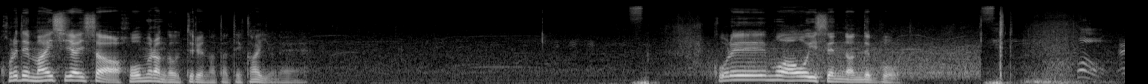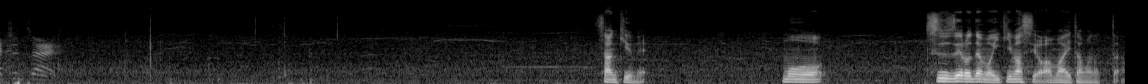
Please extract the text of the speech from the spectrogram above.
これで毎試合さ、ホームランが打てるようになったらでかいよね。これも青い線なんでボール。3球目。もう2-0でもいきますよ甘い球だったら。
